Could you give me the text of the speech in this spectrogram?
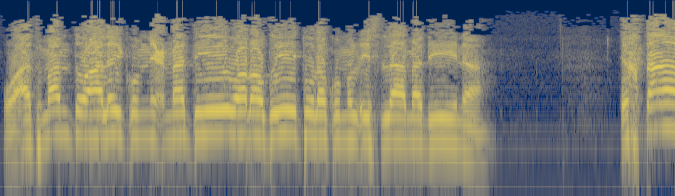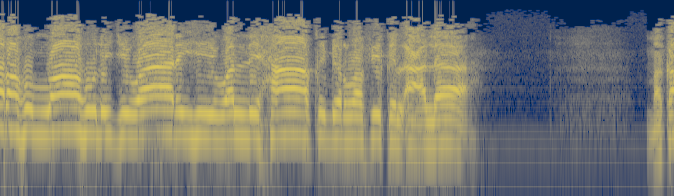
wa عليكم نعمتي ورضيت لكم الإسلام دينا اختاره الله لجواره واللحاق بالرفيق الأعلى wal lihaq bir rafiqil a'la. Maka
